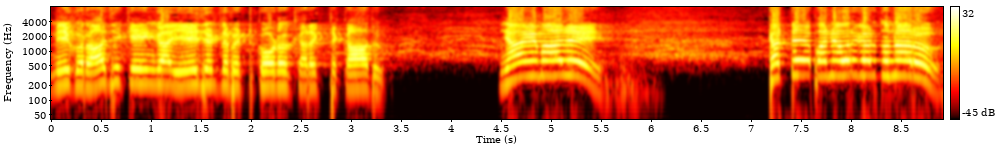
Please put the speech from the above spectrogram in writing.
మీకు రాజకీయంగా ఏజెంట్లు పెట్టుకోవడం కరెక్ట్ కాదు. న్యాయమాది కట్టే పని ఎవరు కడుతున్నారు?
